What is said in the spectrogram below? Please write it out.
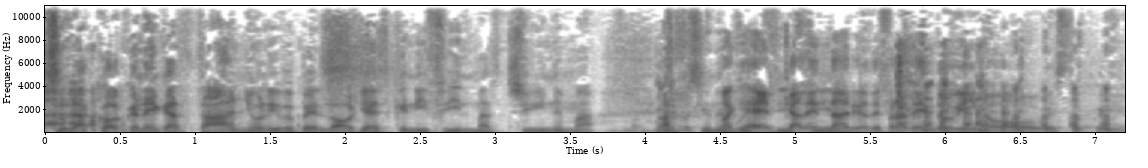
si raccolgono i castagni, olive bellocchi, escono i film al cinema. escono Ma che è il calendario di Frate Indovino questo qui?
